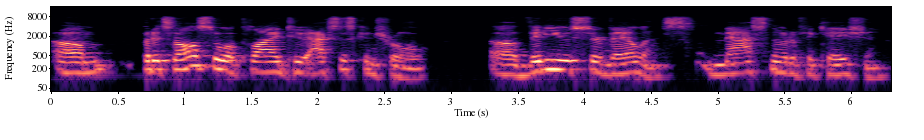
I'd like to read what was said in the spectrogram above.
um, but it's also applied to access control, uh, video surveillance, mass notification,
